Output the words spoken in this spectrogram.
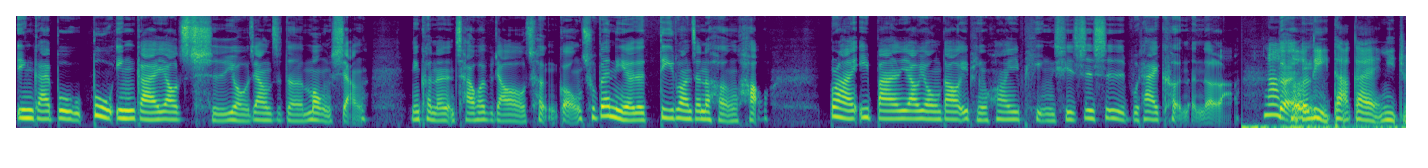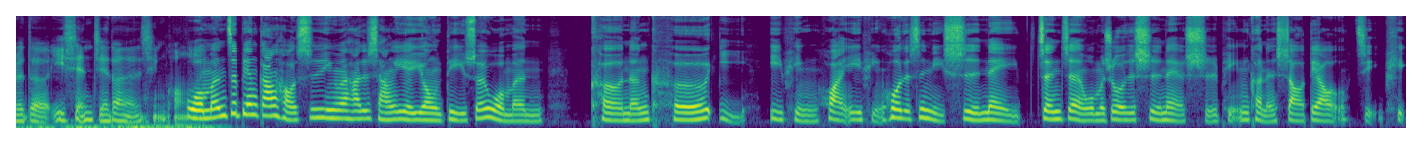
应该不不应该要持有这样子的梦想，你可能才会比较成功，除非你的地段真的很好。不然，一般要用到一瓶换一瓶，其实是不太可能的啦。那合理大概你觉得以现阶段的情况？我们这边刚好是因为它是商业用地，所以我们可能可以一瓶换一瓶，或者是你室内真正我们说的是室内的食品，你可能少掉几瓶。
